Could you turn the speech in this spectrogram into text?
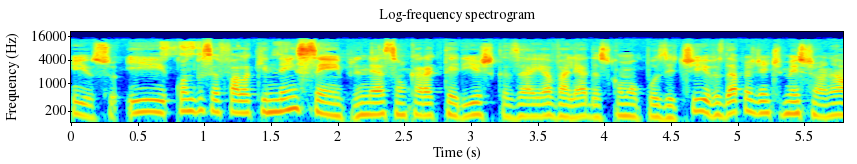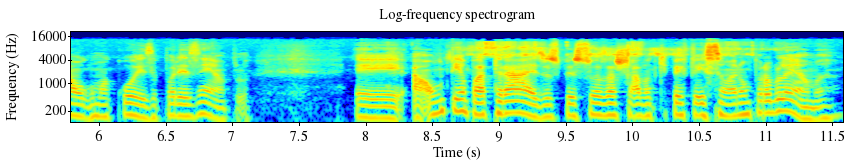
Isso. E quando você fala que nem sempre né, são características aí avaliadas como positivas, dá para a gente mencionar alguma coisa? Por exemplo, é, há um tempo atrás as pessoas achavam que perfeição era um problema.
